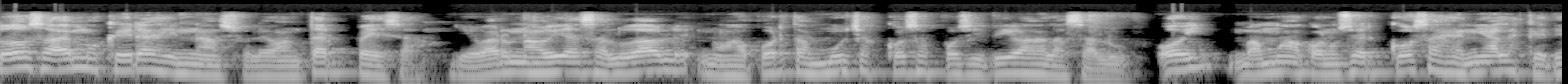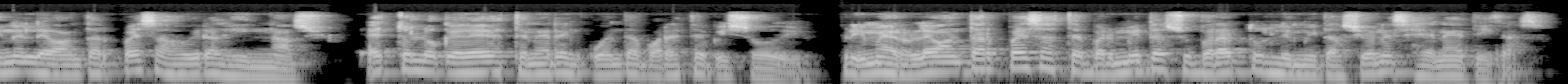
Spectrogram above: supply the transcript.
Todos sabemos que ir al gimnasio, levantar pesas, llevar una vida saludable nos aporta muchas cosas positivas a la salud. Hoy vamos a conocer cosas geniales que tiene levantar pesas o ir al gimnasio. Esto es lo que debes tener en cuenta para este episodio. Primero, levantar pesas te permite superar tus limitaciones genéticas.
